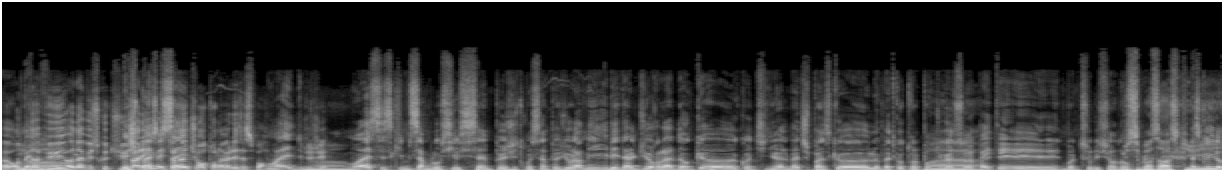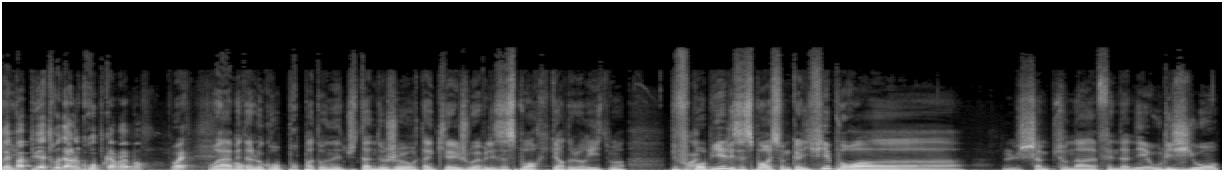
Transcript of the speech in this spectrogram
Euh, On t'a vu, on a vu ce que tu mais valais, que maintenant ça- tu retournes avec les espoirs. Ouais, de- ouais c'est ce qui me semble aussi. c'est un peu, J'ai trouvé ça un peu violent, mais il est dans le dur là. Donc, euh, continuer à le mettre. Je pense que le mettre contre le Portugal, Ouais. ça aurait pas été une bonne solution. non c'est plus. pas ça. parce qu'il- Est-ce qu'il aurait pas pu être dans le groupe quand même hein? Ouais. Ouais, mais dans le groupe, pour pas donner du temps de jeu, autant qu'il aille jouer avec les espoirs, qu'il garde le rythme. Puis faut Ouais. pas oublier, les espoirs, ils sont qualifiés pour euh, le championnat fin d'année ou les JO.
